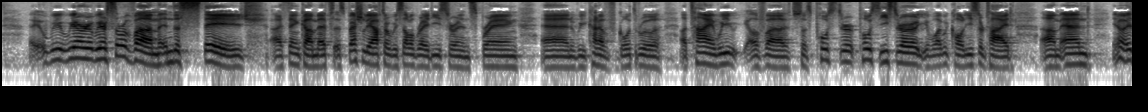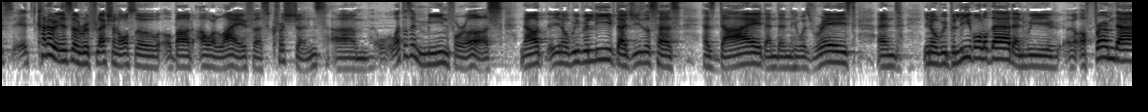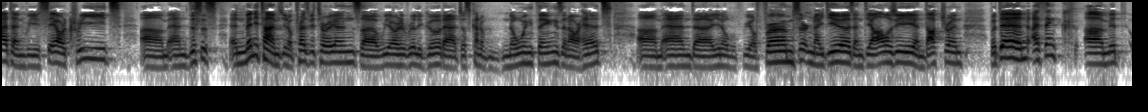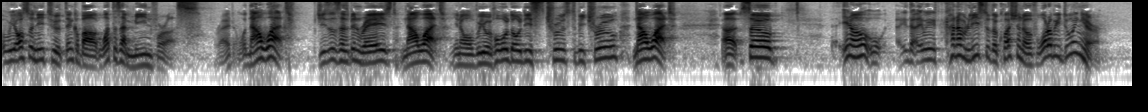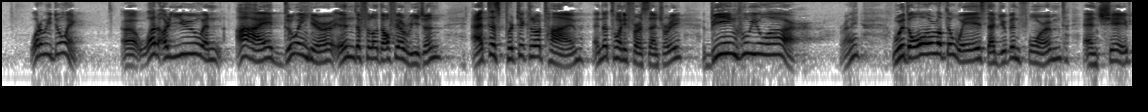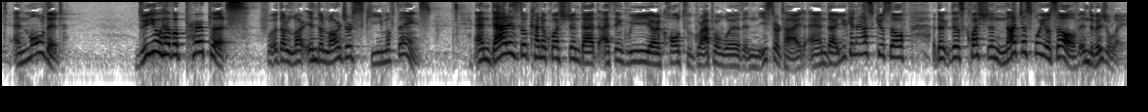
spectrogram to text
we, we, are, we are sort of um, in this stage, I think, um, especially after we celebrate Easter in spring, and we kind of go through a, a time we, of uh, post Easter, what we call Eastertide. Um, and you know, it's, it kind of is a reflection also about our life as Christians. Um, what does it mean for us? Now, you know, we believe that Jesus has, has died and then he was raised, and you know, we believe all of that and we uh, affirm that and we say our creeds. Um, and this is, and many times, you know, Presbyterians, uh, we are really good at just kind of knowing things in our heads. Um, and, uh, you know, we affirm certain ideas and theology and doctrine. But then I think um, it, we also need to think about what does that mean for us, right? Well, now what? Jesus has been raised. Now what? You know, we hold all these truths to be true. Now what? Uh, so, you know, it kind of leads to the question of what are we doing here? What are we doing? Uh, what are you and I doing here in the Philadelphia region at this particular time in the 21st century, being who you are, right? With all of the ways that you've been formed and shaped and molded. Do you have a purpose for the, in the larger scheme of things? And that is the kind of question that I think we are called to grapple with in Eastertide. And uh, you can ask yourself this question not just for yourself individually,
